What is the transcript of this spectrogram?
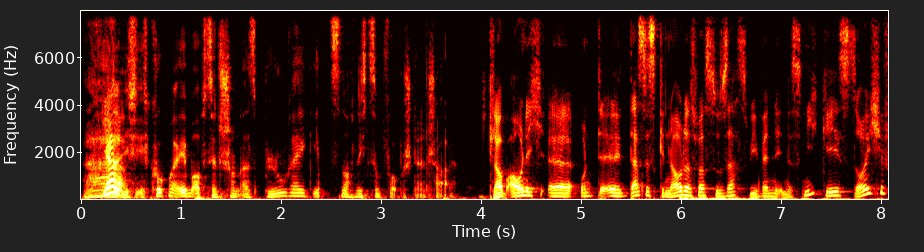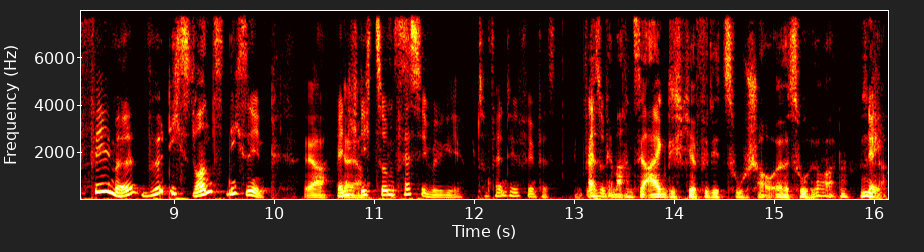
Ah, Ja. Ich, ich guck mal eben, ob es den schon als Blu-ray gibt's noch nicht zum Vorbestellen. Schade. Ich glaube auch nicht. Äh, und äh, das ist genau das, was du sagst, wie wenn du in eine Sneak gehst. Solche Filme würde ich sonst nicht sehen, Ja. wenn ja, ich nicht zum Festival gehe, zum Fantasy Filmfest. Also, Wir machen es ja eigentlich hier für die Zuschauer, äh, Zuhörer. Ne? nee, Ja.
